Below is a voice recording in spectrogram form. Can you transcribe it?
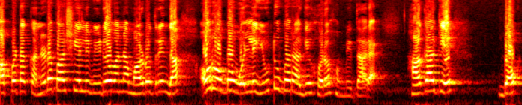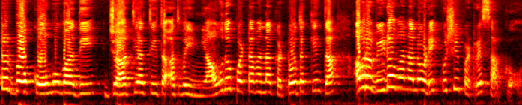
ಅಪ್ಪಟ ಕನ್ನಡ ಭಾಷೆಯಲ್ಲಿ ವಿಡಿಯೋವನ್ನ ಮಾಡೋದ್ರಿಂದ ಅವರು ಒಬ್ಬ ಒಳ್ಳೆ ಯೂಟ್ಯೂಬರ್ ಆಗಿ ಹೊರಹೊಮ್ಮಿದ್ದಾರೆ. ಹಾಗಾಗಿ ಡಾಕ್ಟರ್ ಬ್ರೋ ಕೋಮುವಾದಿ, ಜಾತ್ಯತೀತ ಅಥವಾ ಇನ್ಯಾವುದೋ ಪಟ್ಟವನ್ನ ಕಟ್ಟೋದಕ್ಕಿಂತ ಅವರ ವಿಡಿಯೋವನ್ನ ನೋಡಿ ಖುಷಿ ಪಟ್ರೆ ಸಾಕು.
